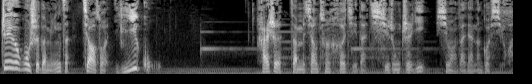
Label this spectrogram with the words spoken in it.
这个故事的名字叫做《遗骨》，还是咱们乡村合集的其中之一，希望大家能够喜欢。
